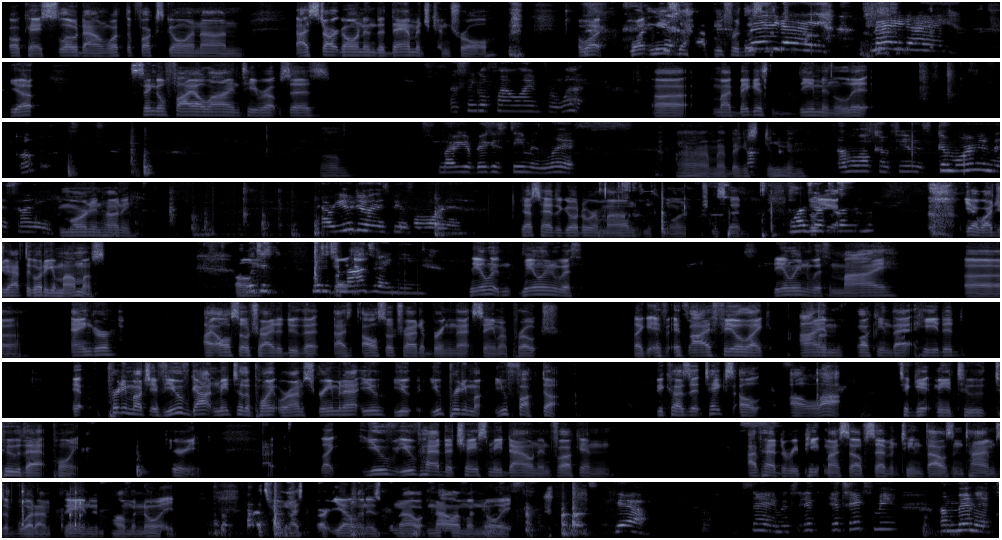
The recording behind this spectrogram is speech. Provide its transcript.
okay slow down what the fuck's going on i start going into damage control what what needs to happen for this Mayday! Mayday! Yep. Single file line, T Rup says. A single file line for what? Uh my biggest demon lit. Oh, Um my your biggest demon lit. ah, my biggest demon. I'm a little confused. Good morning, Miss Honey. Good morning, honey. How are you doing this beautiful morning? Jess had to go to her mom's this morning. She said, Oh, you yeah. have to- Yeah, why'd you have to go to your mama's? Um, what did what did your madre need? dealing dealing with dealing with my uh anger i also try to do that i also try to bring that same approach. Like if if i feel like i'm fucking that heated it pretty much if you've gotten me to the point where i'm screaming at you you you pretty much you fucked up. Because it takes a, a lot to get me to to that point period. Like you've you've had to chase me down and fucking I've had to repeat myself 17,000 times of what I'm saying and how I'm annoyed. That's when I start yelling is now now I'm annoyed. Yeah. Same. It's it it takes me a minute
